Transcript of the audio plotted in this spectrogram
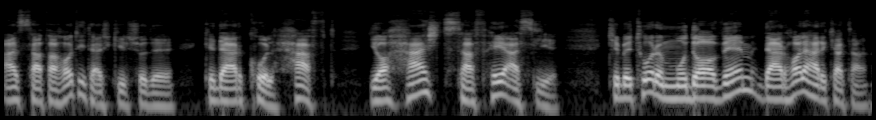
از صفحاتی تشکیل شده که در کل هفت یا هشت صفحه اصلیه که به طور مداوم در حال حرکتن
